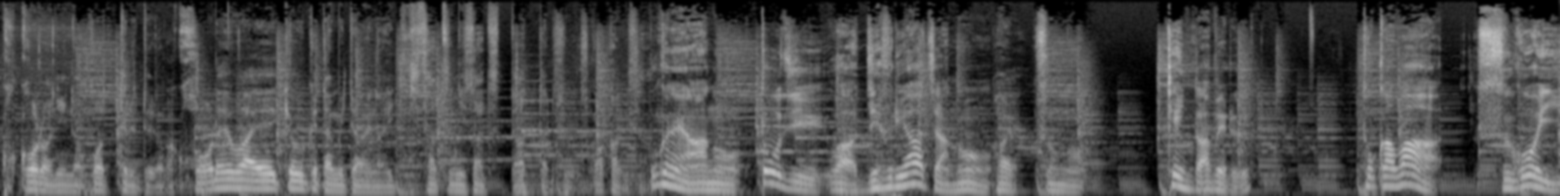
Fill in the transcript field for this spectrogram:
心に残ってるというのがこれは影響を受けたみたいな1冊2冊ってあったりするんですか？神さん。僕ねあの当時はジェフリー・アーチャーの,、はい。そのケインとアベルとかはすごい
